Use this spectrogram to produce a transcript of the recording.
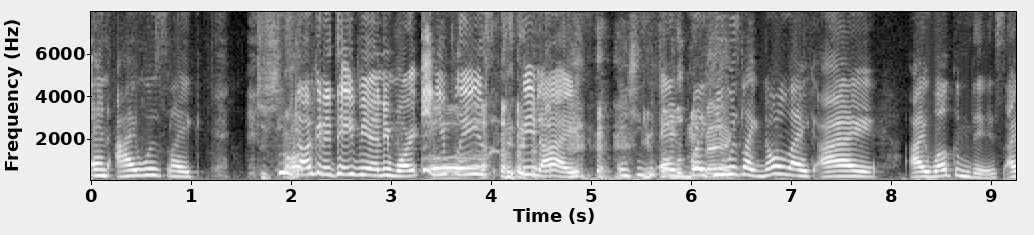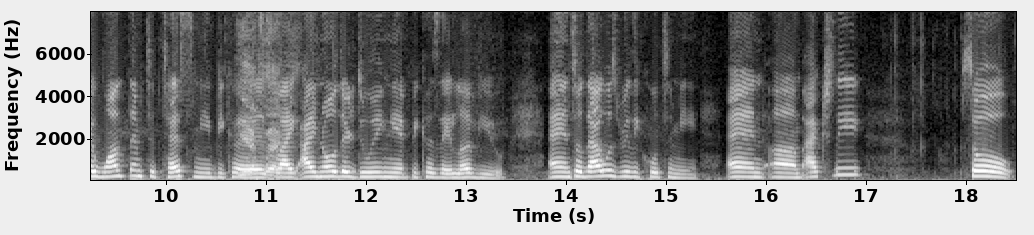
and I was like, Just she's stop. not gonna date me anymore. Can you please be nice? And she's You and my but he was like, no, like I I welcome this. I want them to test me because facts. like I know they're doing it because they love you, and so that was really cool to me. And um actually, so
